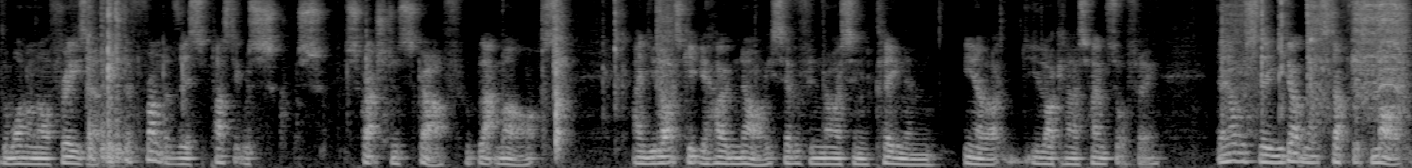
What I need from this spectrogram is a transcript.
the one on our freezer, if the front of this plastic was sc- sc- scratched and scuffed with black marks, and you like to keep your home nice, everything nice and clean, and you know like you like a nice home sort of thing. Then obviously you don't want stuff that's marked.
